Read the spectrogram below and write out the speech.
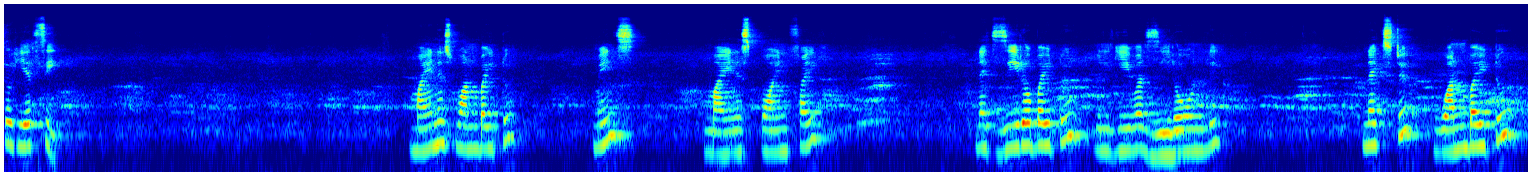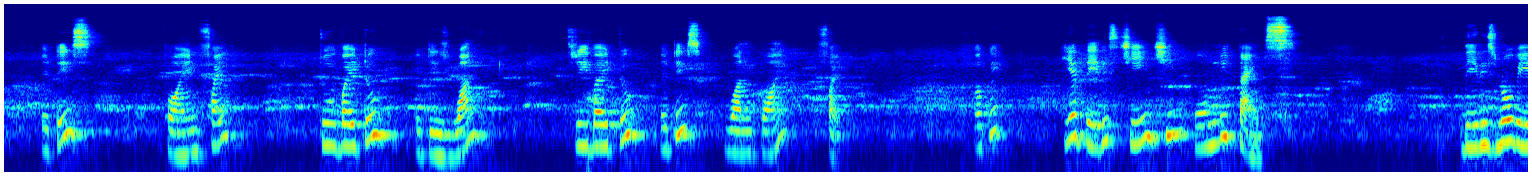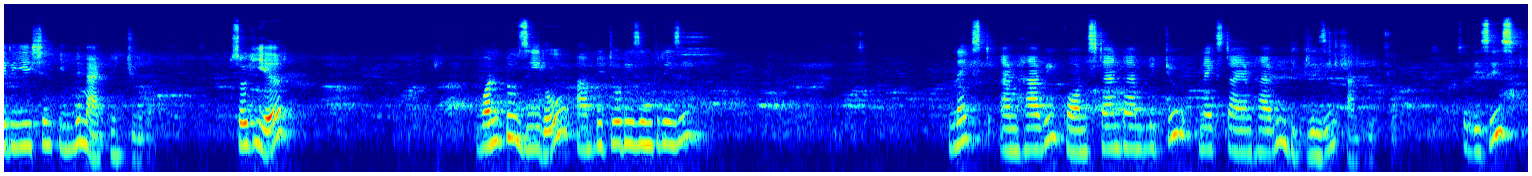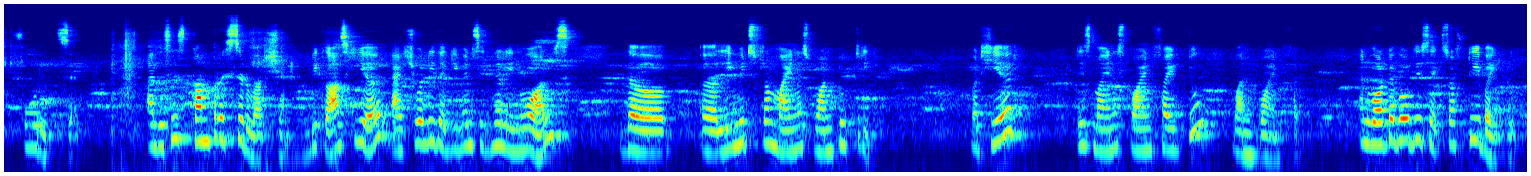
so here see. Minus 1 by 2 means minus 0.5 next 0 by 2 will give us 0 only. Next 1 by 2 it is 0.5 2 by 2 it is 1 3 by 2 it is 1.5 okay? Here there is change in only times. There is no variation in the magnitude. So here 1 to 0 amplitude is increasing. Next i am having constant amplitude. Next i am having decreasing amplitude. So this is 4 itself and this is compressed version because here actually the given signal involves the uh, limits from minus 1 to 3 but here it is minus 0.5 to 1.5 and what about this x of t by 2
